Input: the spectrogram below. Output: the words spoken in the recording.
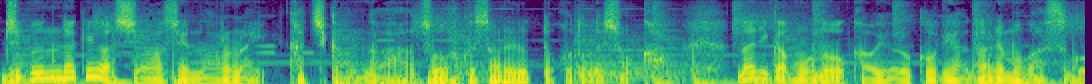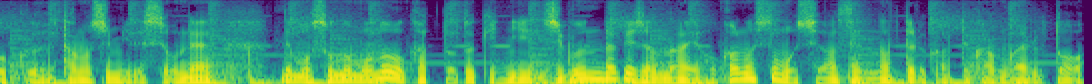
自分だけが幸せにならない価値観が増幅されるってことでしょうか。何か物を買う喜びは誰もがすごく楽しみですよね。でもその物を買った時に自分だけじゃない他の人も幸せになってるかって考えると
